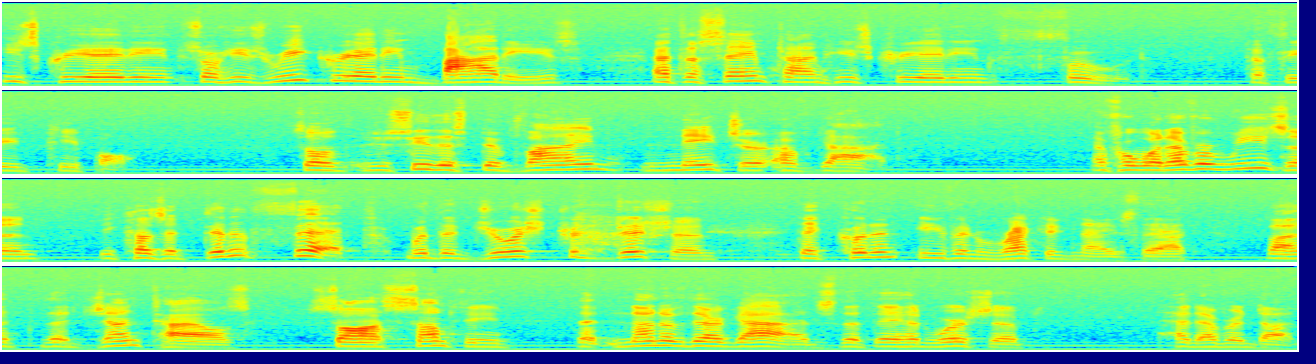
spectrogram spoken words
He's creating, so he's recreating bodies. At the same time, he's creating food to feed people. So you see this divine nature of God. And for whatever reason, because it didn't fit with the Jewish tradition, they couldn't even recognize that. But the Gentiles saw something that none of their gods that they had worshiped had ever done.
